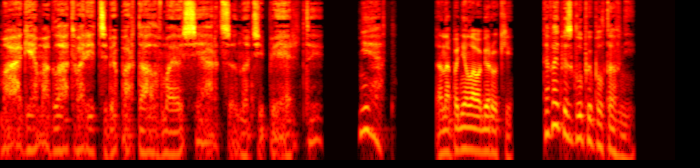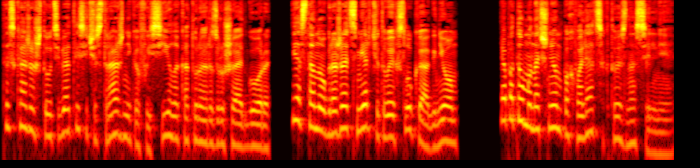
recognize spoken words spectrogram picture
Магия могла отворить тебе портал в мое сердце, но теперь ты... Нет. Она подняла обе руки. Давай без глупой болтовни. Ты скажешь, что у тебя тысячи стражников и сила, которая разрушает горы. Я стану угрожать смертью твоих слуг и огнем. А потом мы начнем похваляться, кто из нас сильнее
